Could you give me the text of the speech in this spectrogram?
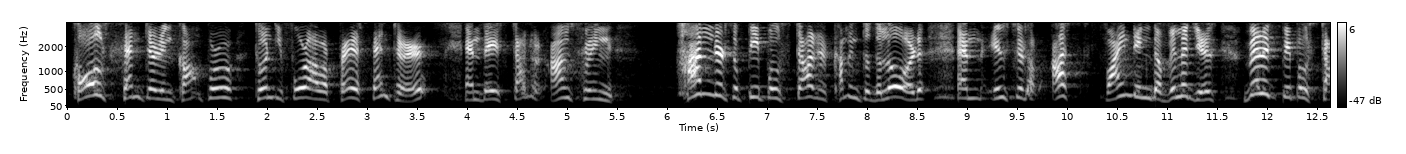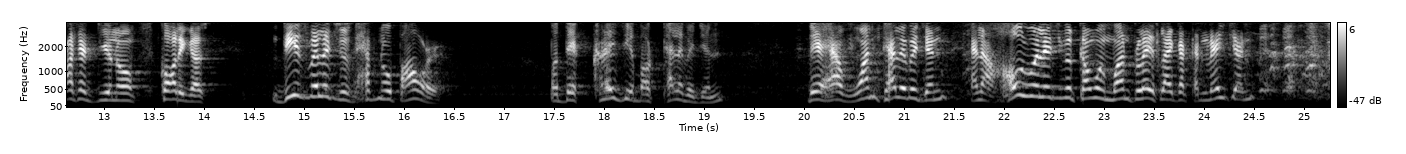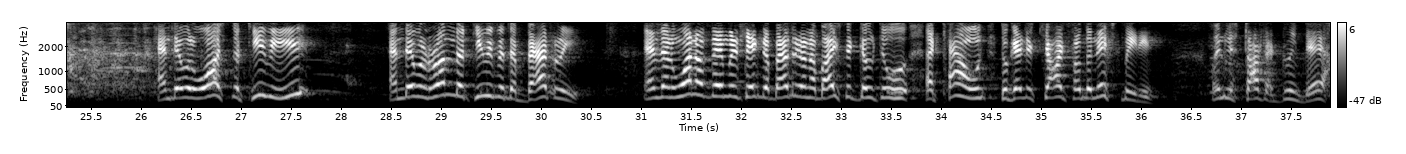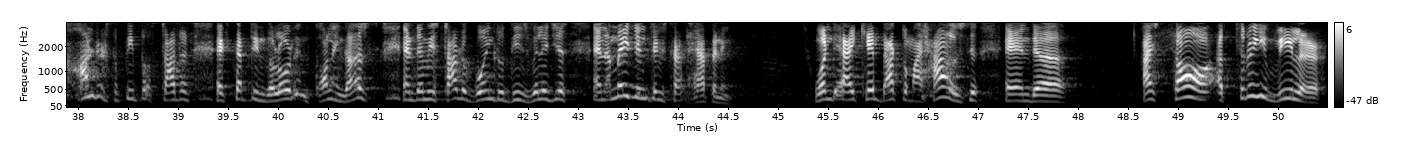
call center in Kanpur, 24 hour prayer center, and they started answering. Hundreds of people started coming to the Lord, and instead of us finding the villages, village people started, you know, calling us. These villages have no power, but they're crazy about television. They have one television, and a whole village will come in one place like a convention. and they will watch the TV, and they will run the TV with a battery. And then one of them will take the battery on a bicycle to a town to get a charge for the next meeting. When we started doing that, hundreds of people started accepting the Lord and calling us. And then we started going to these villages, and amazing things started happening. One day I came back to my house, and uh, I saw a three wheeler.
